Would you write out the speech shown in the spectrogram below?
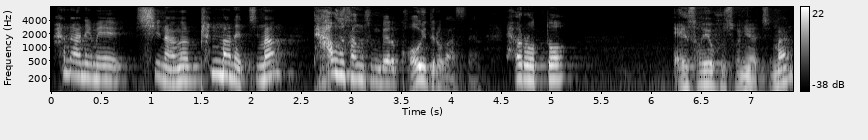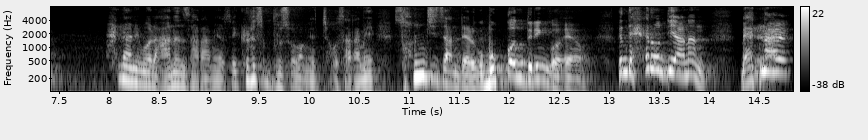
하나님의 신앙은 편만했지만 다 우상숭배로 거의 들어갔어요. 헤롯도 에서의 후손이었지만 하나님을 아는 사람이었어요. 그래서 무서워요. 저 사람이 선지자인데라고 못 건드린 거예요. 근데 헤로디아는 맨날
